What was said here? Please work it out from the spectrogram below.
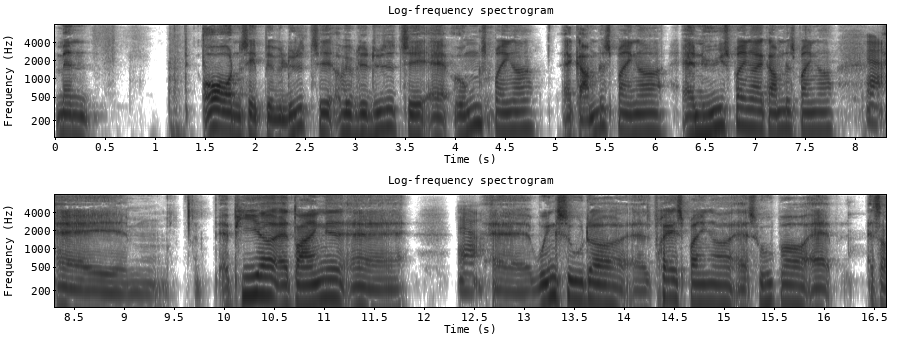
Men overordnet set bliver vi lyttet til, og vi bliver lyttet til af unge springere, af gamle springere, af nye springere, af gamle springere, Ja. af, øh, af piger, af drenge, af, ja. af wingsuiter, af præspringere, af swooper, af, altså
